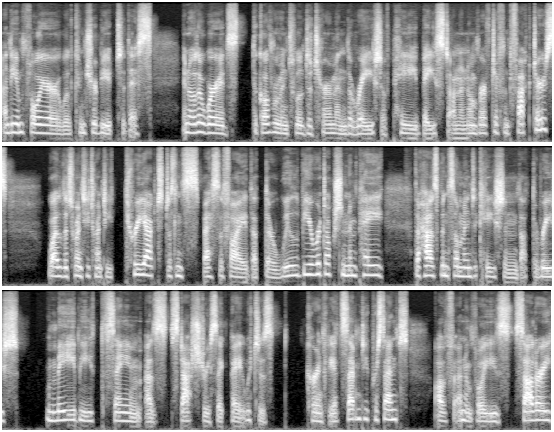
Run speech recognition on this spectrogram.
and the employer will contribute to this. In other words, the government will determine the rate of pay based on a number of different factors. While the 2023 Act doesn't specify that there will be a reduction in pay, there has been some indication that the rate may be the same as statutory sick pay, which is currently at 70% of an employee's salary.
